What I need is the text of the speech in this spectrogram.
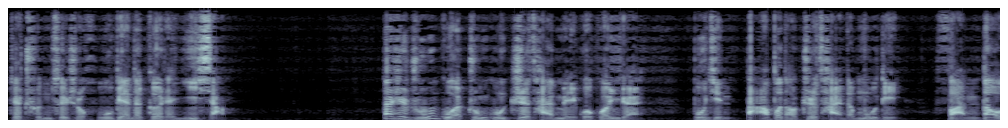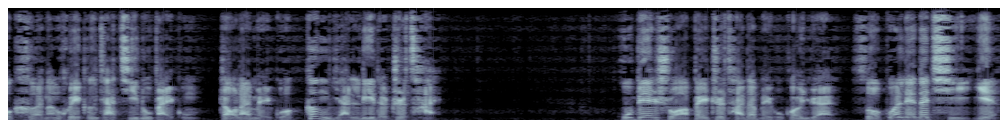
这纯粹是胡编的个人臆想。但是如果中共制裁美国官员，不仅达不到制裁的目的，反倒可能会更加激怒白宫，招来美国更严厉的制裁。胡编说，被制裁的美国官员所关联的企业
